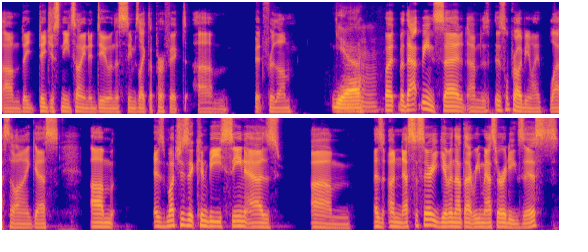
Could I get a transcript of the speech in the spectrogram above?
um, they they just need something to do, and this seems like the perfect um fit for them. yeah Mhm. But but that being said, um, this, this will probably be my last thought on, I guess. Um, as much as it can be seen as um as unnecessary, given that that remaster already exists,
